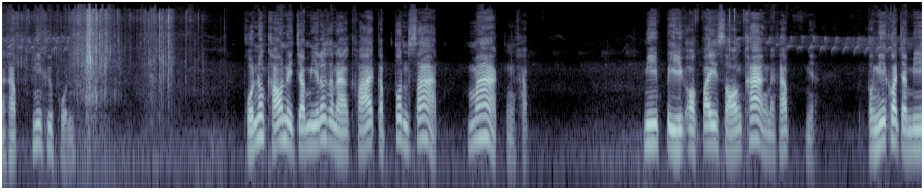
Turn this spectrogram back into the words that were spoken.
นะครับ นี่คือผล ผลของเขาเนี่ยจะมีลักษณะคล้ายกับต้นซาด มากนะครับ มีปีกออกไปสองข้างนะครับ เนี่ย ตรงนี้ก็จะมี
